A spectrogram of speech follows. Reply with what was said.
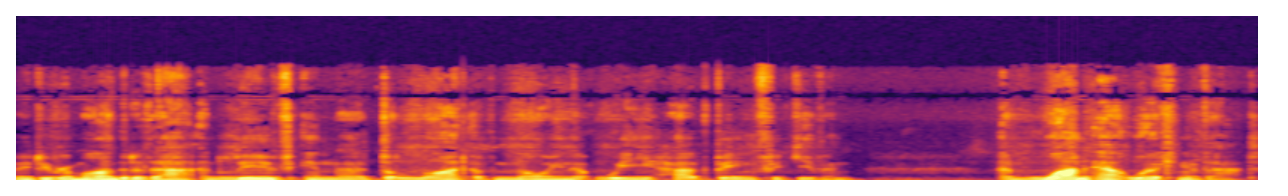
we need to be reminded of that and live in the delight of knowing that we have been forgiven. And one outworking of that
